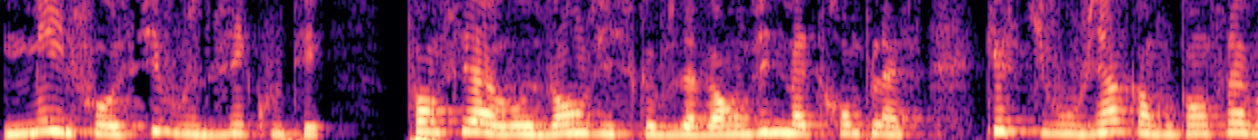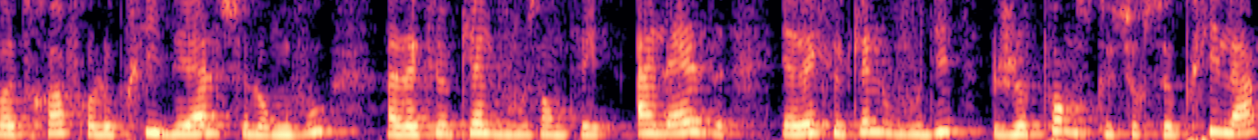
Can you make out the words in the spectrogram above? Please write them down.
mais il faut aussi vous écouter. Pensez à vos envies, ce que vous avez envie de mettre en place. Qu'est-ce qui vous vient quand vous pensez à votre offre, le prix idéal selon vous, avec lequel vous vous sentez à l'aise et avec lequel vous vous dites je pense que sur ce prix-là,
